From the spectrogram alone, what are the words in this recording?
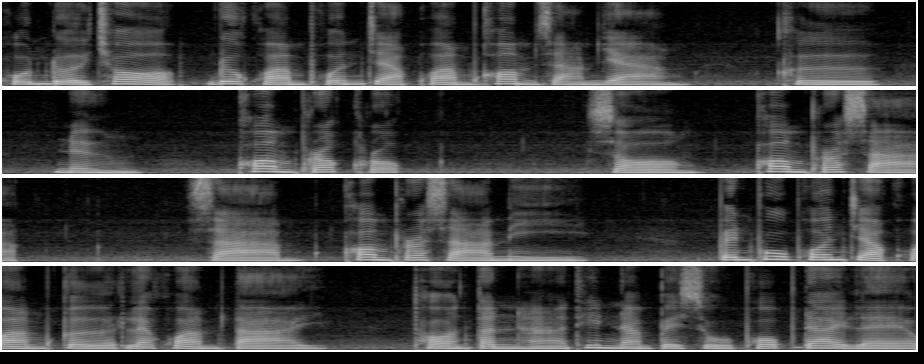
พ้นโดยชอบด้วยความพ้นจากความค่อมสามอย่าง คือ 1. ค่อมเพราะครก 2. ค่อมเพราะสาก 3. ค่อมเพราะสามี เป็นผู้พ้นจากความเกิดและความตาย ถอนตัณหาที่นำไปสู่ภพได้แล้ว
